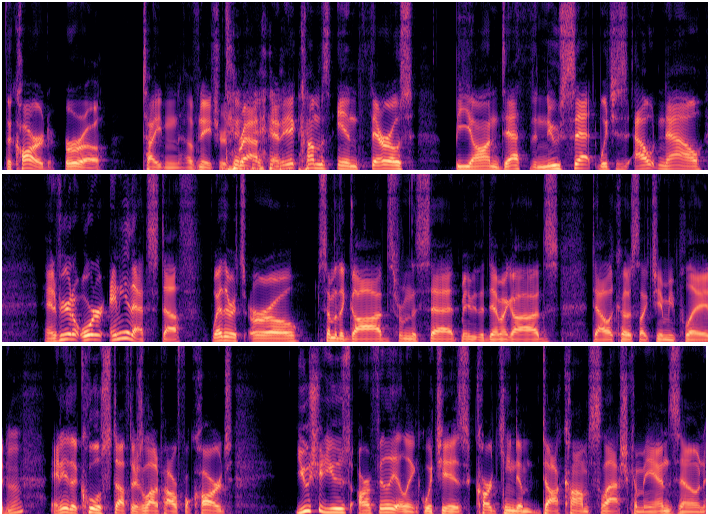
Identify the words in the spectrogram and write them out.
the card Uro Titan of Nature's Wrath. and it comes in Theros Beyond Death, the new set, which is out now. And if you're going to order any of that stuff, whether it's Uro, some of the gods from the set, maybe the demigods, Dalikos like Jimmy played, mm-hmm. any of the cool stuff, there's a lot of powerful cards you should use our affiliate link, which is cardkingdom.com slash command zone.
